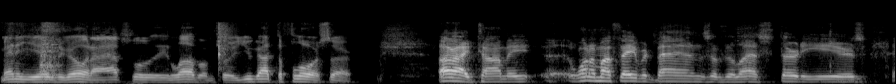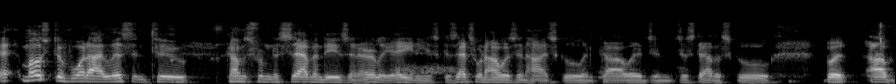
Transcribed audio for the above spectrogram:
many years ago, and I absolutely love them. So you got the floor, sir. All right, Tommy. Uh, one of my favorite bands of the last 30 years. Uh, most of what I listen to comes from the 70s and early 80s because that's when I was in high school and college and just out of school. But I've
